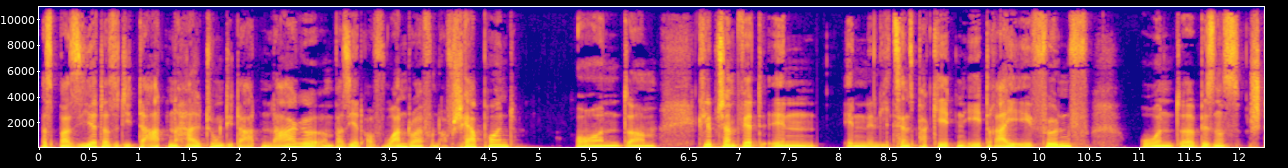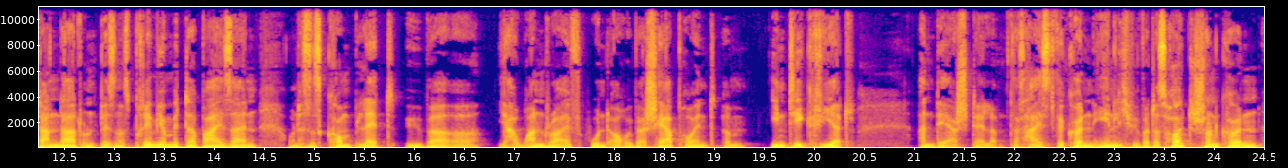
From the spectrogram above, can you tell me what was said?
Es basiert, also die Datenhaltung, die Datenlage ähm, basiert auf OneDrive und auf SharePoint. Und ähm, Clipchamp wird in, in den Lizenzpaketen E3, E5 und äh, Business Standard und Business Premium mit dabei sein. Und es ist komplett über äh, ja, OneDrive und auch über SharePoint ähm, integriert an der Stelle. Das heißt, wir können ähnlich wie wir das heute schon können,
